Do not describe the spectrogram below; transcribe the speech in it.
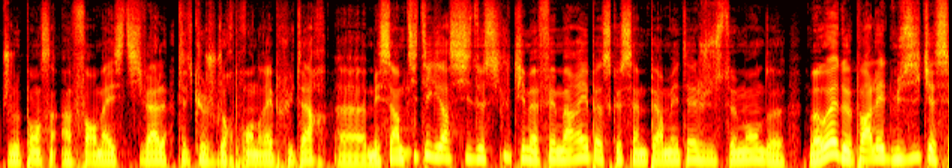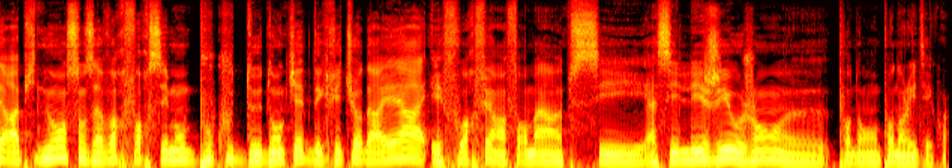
je pense, un format estival. Peut-être que je le reprendrai plus tard. Mais c'est un petit exercice de style qui m'a fait marrer parce que ça me permettait justement de, bah ouais, de parler de musique assez rapidement sans avoir forcément beaucoup de d'enquête, d'écriture derrière. Et pouvoir faire un format assez, assez léger aux gens euh, pendant, pendant l'été, quoi.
